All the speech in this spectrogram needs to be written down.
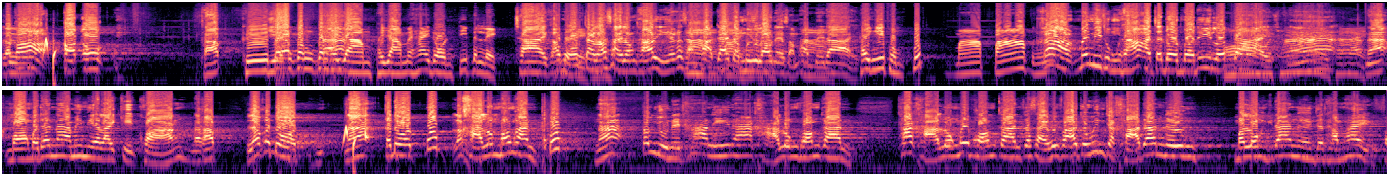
คือแล้วก็กอดอก ครับคือเหยีต้ยอบงต้องต้องนะ พยายามพยายามไม่ให้โดนที่เป็นเหล็ก ใช่ครับผมเป็นเหล็กแต่เราใส่รองเท้าอย่างเงี้ยก็สัมผัสได้แต่มือเราเนี่ยสัมผัสไม่ได้ถ้าอย่างนี้ผมปุ๊บมาปั๊บอย่างถ้านี้ไม่มีถุงเท้าอาจจะโดนบอดี้รถอ๋อได้ใช่นะใช่ นะมองไปด้านหน้าไม่มีอะไรกีดขวางนะครับ แล้วกระโดดนะกระโดดปุ๊บแล้วขาลงพร้อมกันปุ๊บนะต้องอยู่ในท่านี้นะขาลงพร้อมกัน ถ้าขาลงไม่พร้อมกันกระแสไฟฟ้าจะวิ่งจากขาด้านหนึ่งมาลงอีกด้านหนึ่งจะทำให้ไฟ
